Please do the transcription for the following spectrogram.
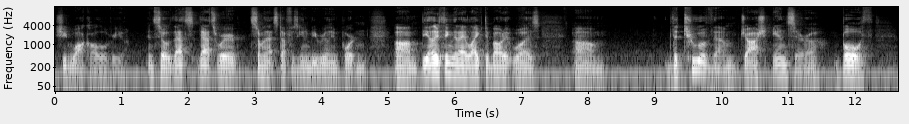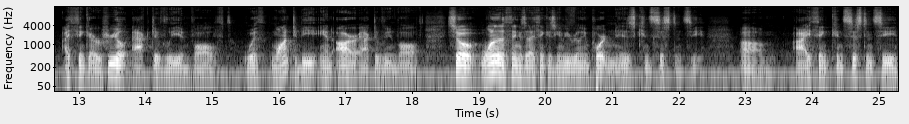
she'd walk all over you and so that's that's where some of that stuff is going to be really important. Um, the other thing that I liked about it was um, the two of them, Josh and Sarah, both I think are real actively involved with want to be and are actively involved. So one of the things that I think is going to be really important is consistency. Um, I think consistency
